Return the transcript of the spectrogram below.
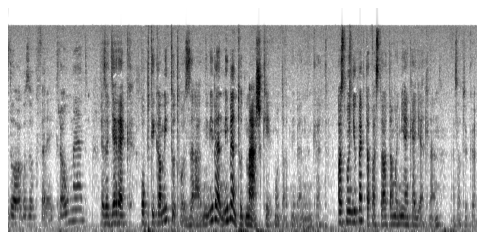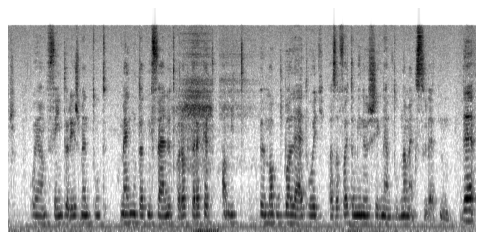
dolgozok fel egy traumát. Ez a gyerek optika mit tud hozzáadni? Miben, miben tud másképp mutatni bennünket? Azt mondjuk megtapasztaltam, hogy milyen kegyetlen ez a tükör. Olyan fénytörésben tud megmutatni felnőtt karaktereket, amit önmagukban lehet, hogy az a fajta minőség nem tudna megszületni. De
